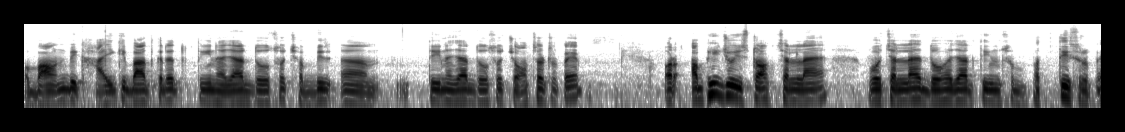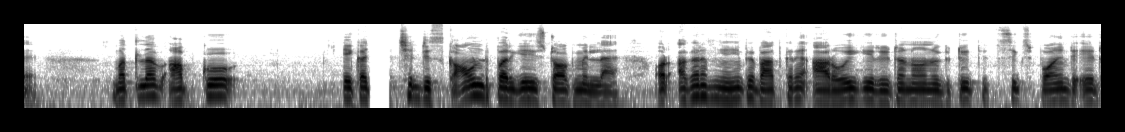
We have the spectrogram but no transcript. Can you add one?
और बावन बिक हाई की बात करें तो तीन हज़ार दो सौ छब्बीस तीन हज़ार दो सौ चौंसठ रुपये और अभी जो स्टॉक चल रहा है, वो चल रहा है दो हज़ार तीन सौ बत्तीस रुपये मतलब आपको एक अच्छे डिस्काउंट पर ये स्टॉक मिल रहा है। और अगर हम यहीं पे बात करें आर की return on equity six point eight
